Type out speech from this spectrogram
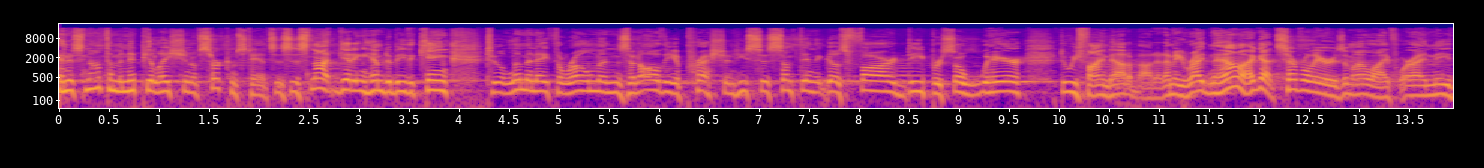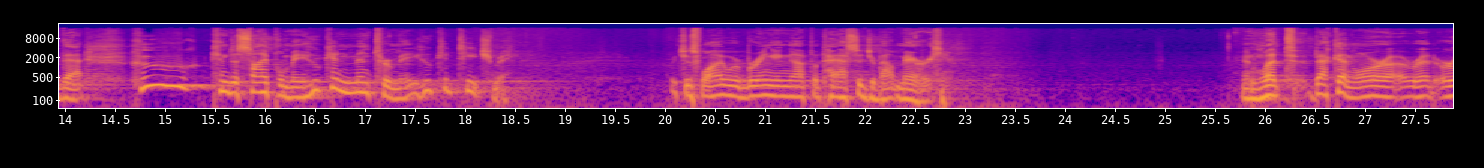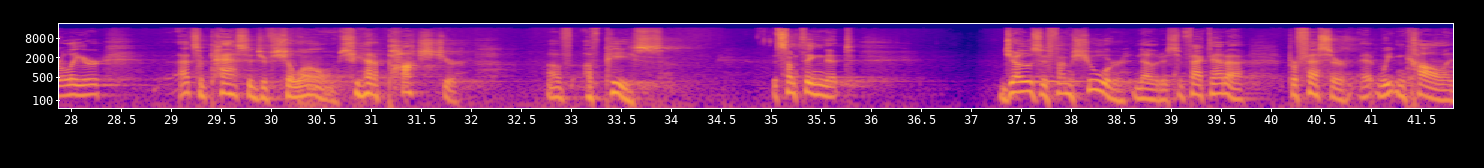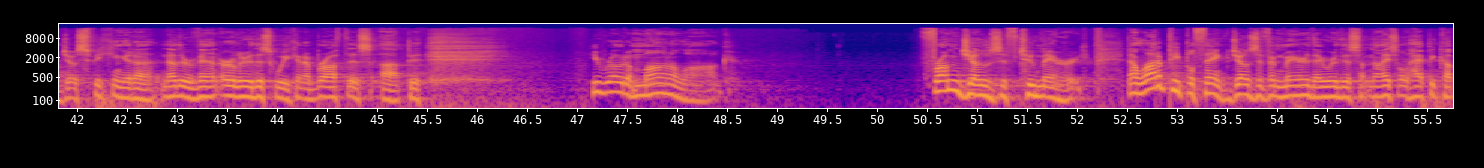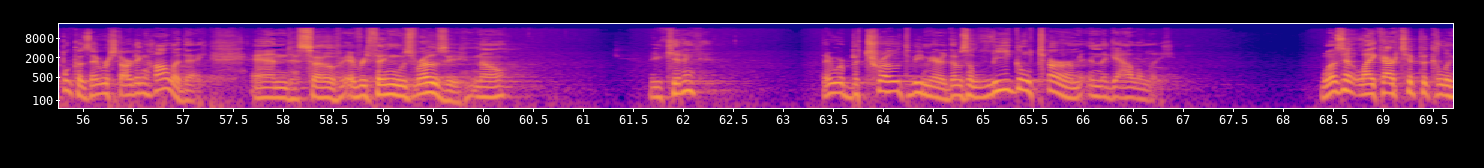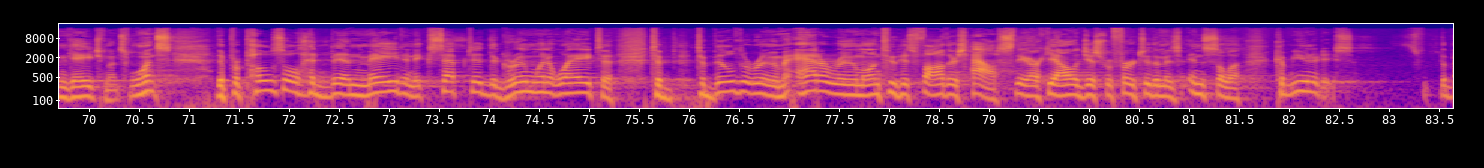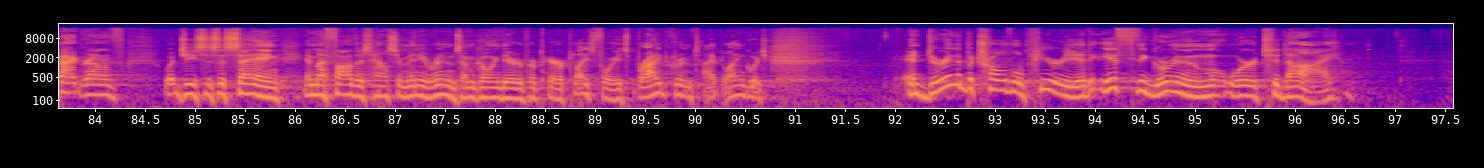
And it's not the manipulation of circumstances. It's not getting him to be the king to eliminate the Romans and all the oppression. He says something that goes far deeper. So, where do we find out about it? I mean, right now, I got several areas of my life where I need that. Who can disciple me? Who can mentor me? Who can teach me? Which is why we're bringing up a passage about Mary. And what Becca and Laura read earlier, that's a passage of shalom. She had a posture of, of peace. It's something that Joseph, I'm sure, noticed. In fact, I had a professor at Wheaton College. I was speaking at a, another event earlier this week, and I brought this up. He wrote a monologue from Joseph to Mary. Now, a lot of people think Joseph and Mary, they were this nice little happy couple because they were starting holiday. And so everything was rosy. No. Are you kidding? They were betrothed to be married. That was a legal term in the Galilee wasn't like our typical engagements. Once the proposal had been made and accepted, the groom went away to, to, to build a room, add a room onto his father's house. The archaeologists refer to them as insula communities. It's the background of what Jesus is saying In my father's house are many rooms. I'm going there to prepare a place for you. It's bridegroom type language. And during the betrothal period, if the groom were to die,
